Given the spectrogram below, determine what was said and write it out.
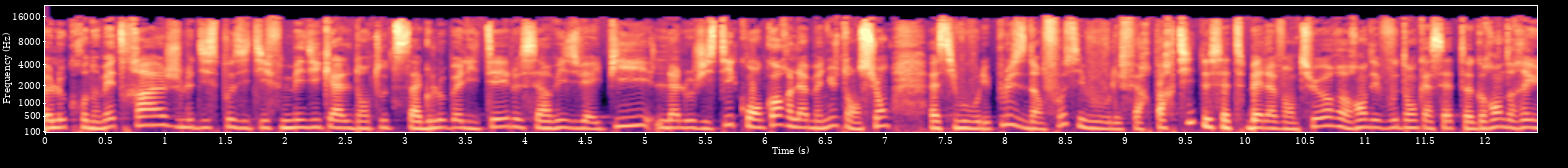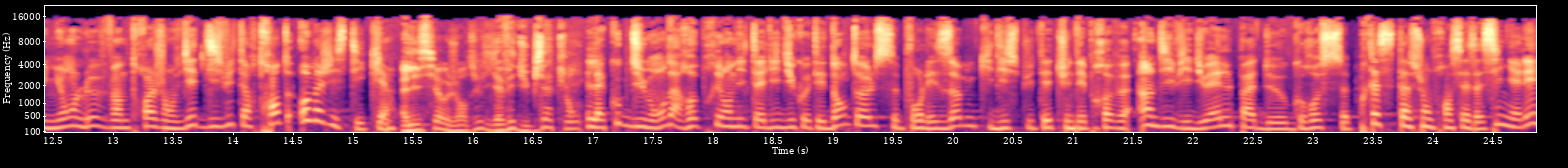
euh, le chronométrage, le dispositif médical dans toute sa globalité, le service VIP, la logistique ou encore la manutention. Euh, si vous voulez plus d'infos, si vous voulez faire partie de cette belle aventure, rendez-vous donc à cette grande réunion le 23 janvier 18h30 au Majestic. Alicia, aujourd'hui, il y avait du biathlon. La Coupe du Monde a repris en Italie du côté d'Antols pour les hommes qui disputaient une épreuve individuelle. Pas de grosses prestations françaises à signaler.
